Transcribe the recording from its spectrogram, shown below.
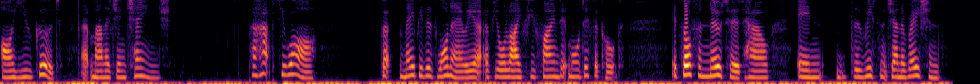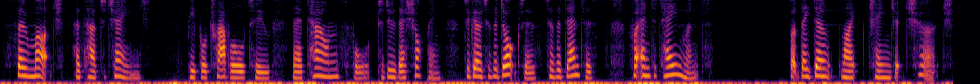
Are you good at managing change? Perhaps you are, but maybe there's one area of your life you find it more difficult. It's often noted how in the recent generations so much has had to change. People travel to their towns for to do their shopping, to go to the doctors, to the dentists for entertainment. But they don't like change at church.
